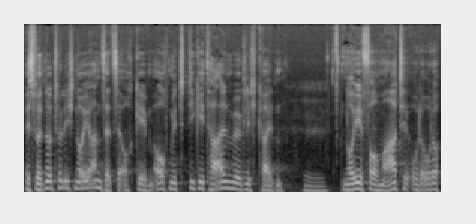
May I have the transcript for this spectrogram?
es wird natürlich neue Ansätze auch geben, auch mit digitalen Möglichkeiten, mhm. neue Formate oder, oder.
